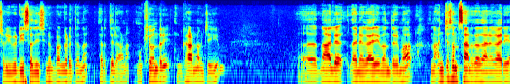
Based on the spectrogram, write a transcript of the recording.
ശ്രീ വി ഡി സതീശനും പങ്കെടുക്കുന്ന തരത്തിലാണ് മുഖ്യമന്ത്രി ഉദ്ഘാടനം ചെയ്യും. നാല് നാല് ധനകാര്യമന്ത്രിമാർ അഞ്ച് സംസ്ഥാനത്തെ ധനകാര്യ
